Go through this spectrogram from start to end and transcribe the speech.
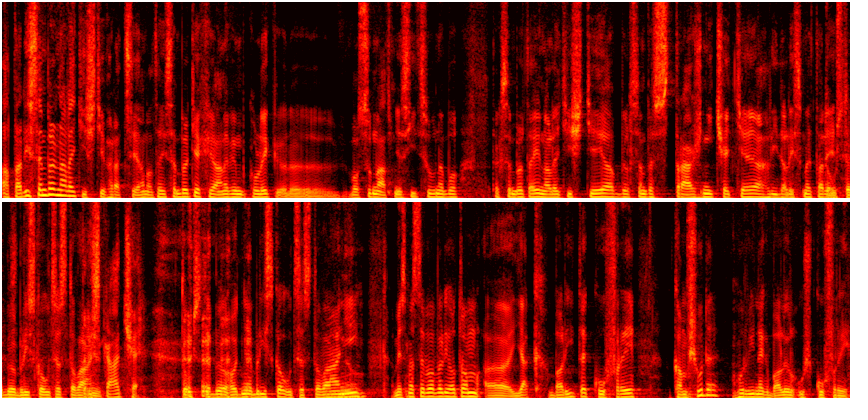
A tady jsem byl na letišti v Hradci, ano, tady jsem byl těch, já nevím kolik, 18 eh, měsíců, nebo tak jsem byl tady na letišti a byl jsem ve strážní četě a hlídali jsme tady... To už jste byl blízko u cestování. Tryskáče. To už jste byl hodně blízko u cestování. No. My jsme se bavili o tom, eh, jak balíte kufry Kam všude Hurvínek balil už kufry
